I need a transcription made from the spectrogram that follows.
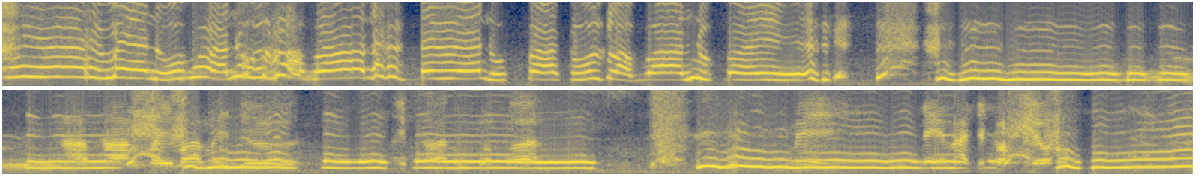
ให้ให้แม่หนูพาหนูกลับบ้านให้แม่หนูพาหนูกลับบ้านหนูไปหาทางไปบ้านไม่เจอไม่พาลูกกลับบ้าน แม่แม่น่าจะกลับไปแล้วเนอะ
